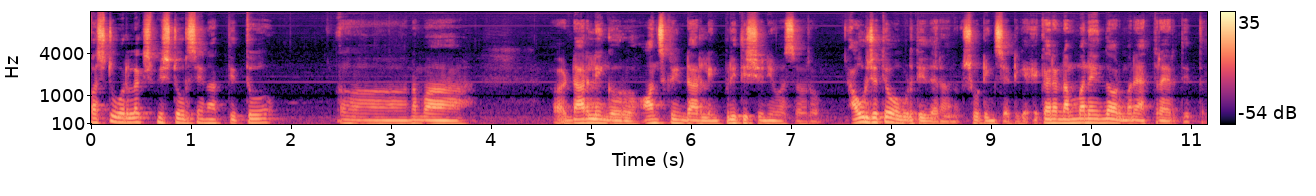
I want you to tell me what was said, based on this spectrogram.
ಫಸ್ಟು ವರಲಕ್ಷ್ಮಿ ಸ್ಟೋರ್ಸ್ ಏನಾಗ್ತಿತ್ತು? ನಮ್ಮ ಡಾರ್ಲಿಂಗ್ ಅವರು on screen darling Preethi Srinivas ಅವರು. ಅವ್ರ ಜೊತೆ ಹೋಗ್ಬಿಡ್ತಿದ್ದೆ ನಾನು ಶೂಟಿಂಗ್ ಸೆಟ್ಗೆ ಯಾಕಂದರೆ ನಮ್ಮ ಮನೆಯಿಂದ ಅವ್ರ ಮನೆ ಹತ್ರ ಇರ್ತಿತ್ತು.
